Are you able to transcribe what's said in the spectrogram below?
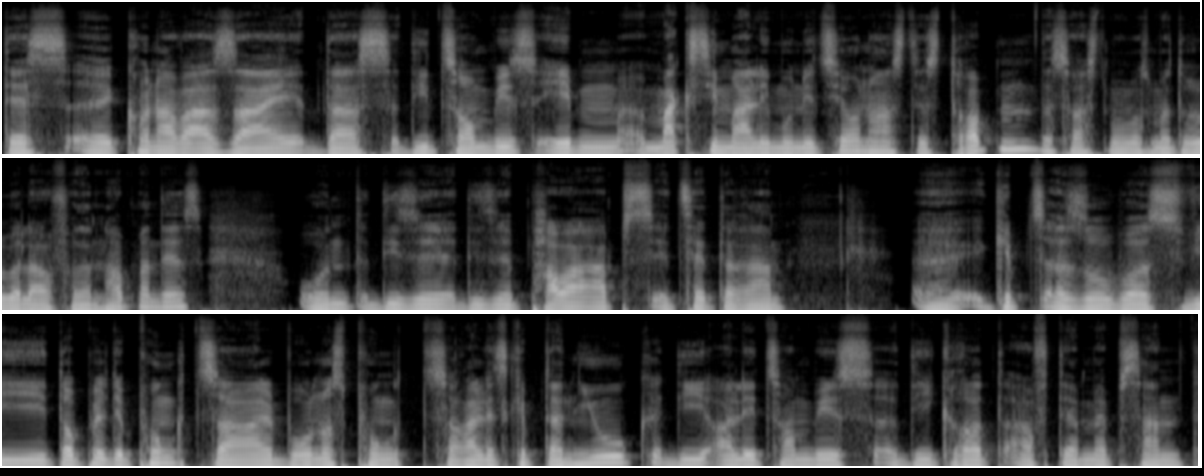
Das äh, auch sein, dass die Zombies eben maximale Munition hast, das droppen. Das heißt, man muss mal drüber laufen, dann hat man das. Und diese, diese Power-Ups etc. Äh, gibt es also sowas wie doppelte Punktzahl, Bonuspunktzahl. Es gibt ein Nuke, die alle Zombies, die gerade auf der Map sind,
